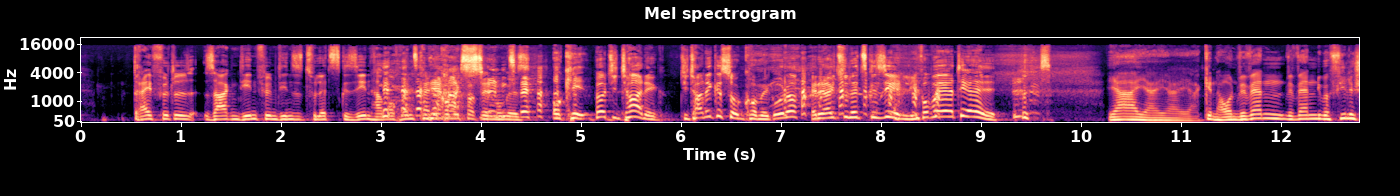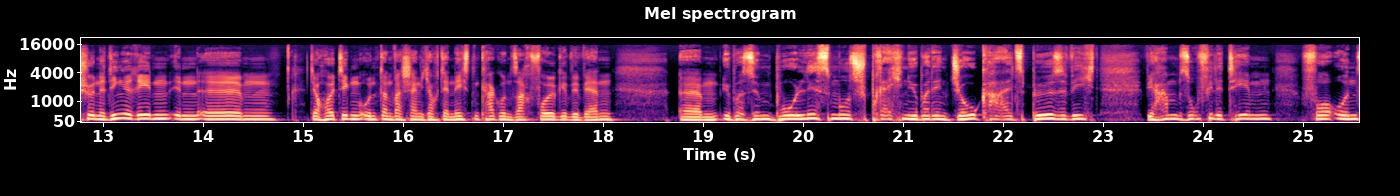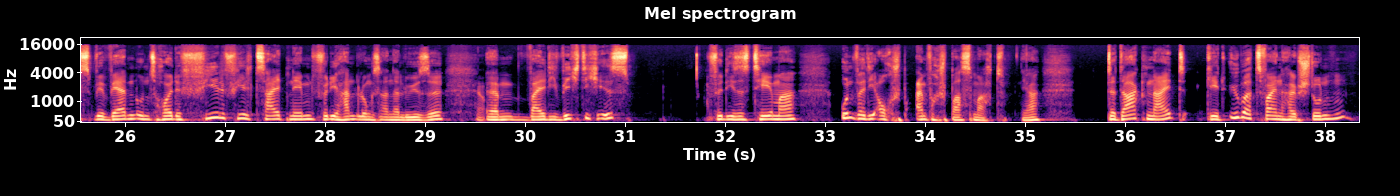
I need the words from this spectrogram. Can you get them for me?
Drei Viertel sagen den Film, den sie zuletzt gesehen haben, auch wenn es keine Comic-Verfilmung stimmt. ist. Okay, Ja, Titanic. Titanic ist so ein Comic, oder? Ja, den habe ich zuletzt gesehen. Lief bei RTL. ja, ja, ja, ja, genau. Und wir werden, wir werden über viele schöne Dinge reden in ähm, der heutigen und dann wahrscheinlich auch der nächsten Kack- und Sachfolge. Wir werden ähm, über Symbolismus sprechen, über den Joker als Bösewicht. Wir haben so viele Themen vor uns. Wir werden uns heute viel, viel Zeit nehmen für die Handlungsanalyse, ähm, weil die wichtig ist für dieses Thema und weil die auch einfach Spaß macht. Ja? The Dark Knight geht über zweieinhalb Stunden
